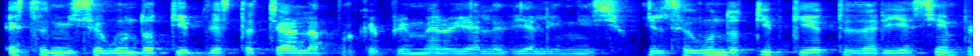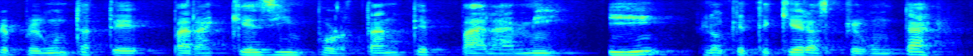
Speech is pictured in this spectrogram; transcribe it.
Este es mi segundo tip de esta charla porque el primero ya le di al inicio. Y el segundo tip que yo te daría siempre pregúntate, ¿para qué es importante para mí? Y lo que te quieras preguntar.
